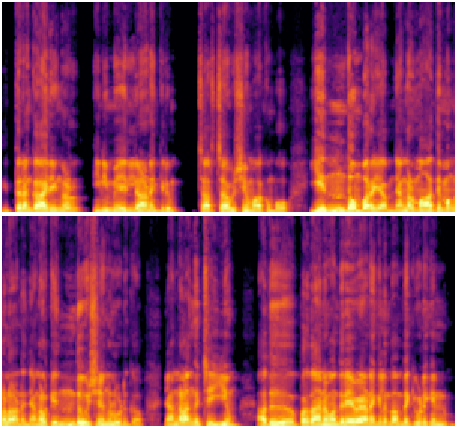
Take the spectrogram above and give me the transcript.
ഇത്തരം കാര്യങ്ങൾ ഇനി മേലിലാണെങ്കിലും ചർച്ചാ വിഷയമാക്കുമ്പോൾ എന്തും പറയാം. ഞങ്ങൾ മാധ്യമങ്ങളാണ്. ഞങ്ങൾക്ക് എന്ത് വിഷയങ്ങളും എടുക്കാം. ഞങ്ങൾ അങ്ങ് ചെയ്യും. അത് പ്രധാനമന്ത്രിയെ വേണമെങ്കിലും തന്തയ്ക്ക് വിളിക്കും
